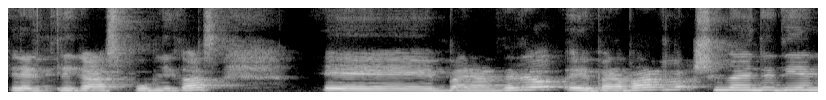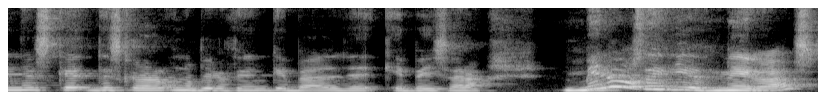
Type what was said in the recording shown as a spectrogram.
eléctricas públicas, eh, para hacerlo, eh, para pagarlo, simplemente tienes que descargar una aplicación que, que pesará menos de 10 megas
